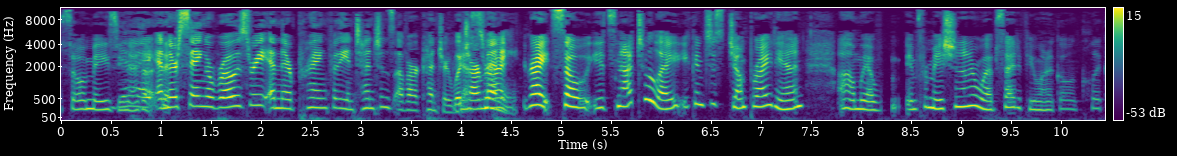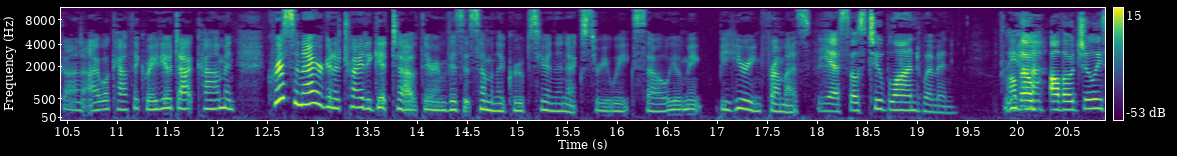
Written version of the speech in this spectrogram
so amazing. And they're saying a rosary and they're praying for the intentions of our country, which are many. Right. right. So it's not too late. You can just jump right in. Um, we have information on our website if you want to go and click on iowacatholicradio.com. And Chris and I are going to try to get out there and visit some of the groups here in the next three weeks. So you'll may, be hearing from us. Yes, those two blonde women. Although, although Julie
